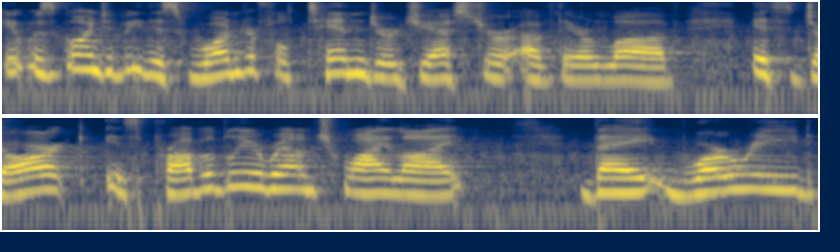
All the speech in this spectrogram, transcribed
It was going to be this wonderful, tender gesture of their love. It's dark, it's probably around twilight. They worried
